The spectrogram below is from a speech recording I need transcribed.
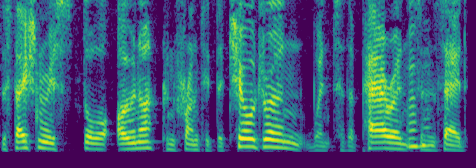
the stationery store owner confronted the children, went to the parents, Mm-hmm. and said,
